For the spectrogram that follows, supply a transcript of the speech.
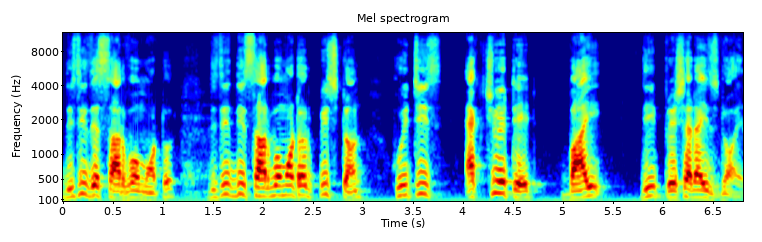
This is a servo motor. This is the servo motor piston which is actuated by the pressurized oil.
